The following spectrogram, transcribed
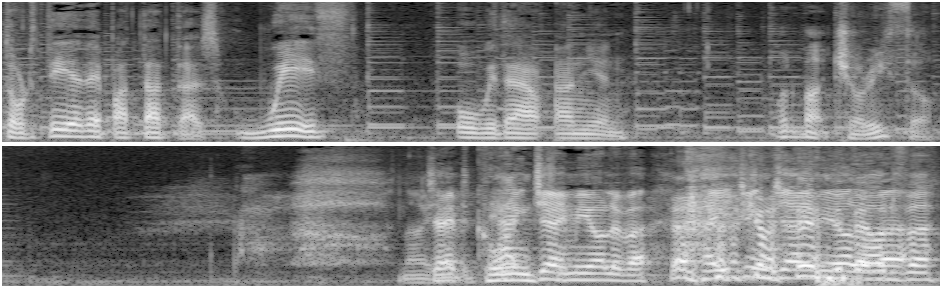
tortilla de patatas with or without onion. What about chorizo? no, Jamie, calling Jamie Oliver. Paging Jamie Oliver.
